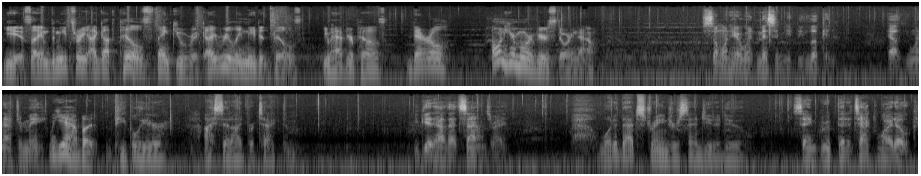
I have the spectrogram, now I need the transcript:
Yes, I am Dimitri. I got pills. Thank you, Rick. I really needed pills. You have your pills. Daryl, I want to hear more of your story now. Someone here went missing, you'd be looking. Hell, you went after me. Well, yeah, but people here, I said I'd protect them. You get how that sounds, right? What did that stranger send you to do? Same group that attacked White Oak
